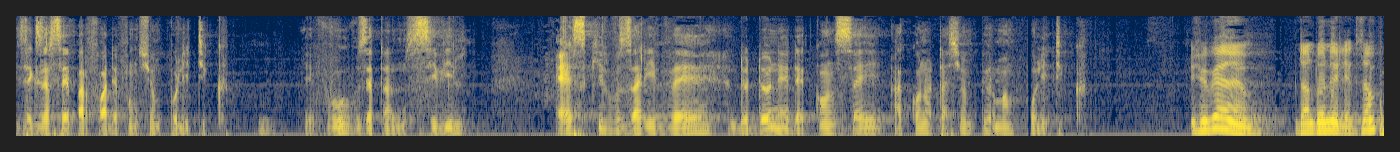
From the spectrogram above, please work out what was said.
ils exerçaient parfois des fonctions politiques. Et vous, vous êtes un civil. Est-ce qu'il vous arrivait de donner des conseils à connotation purement politique? Je viens d'en donner l'exemple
